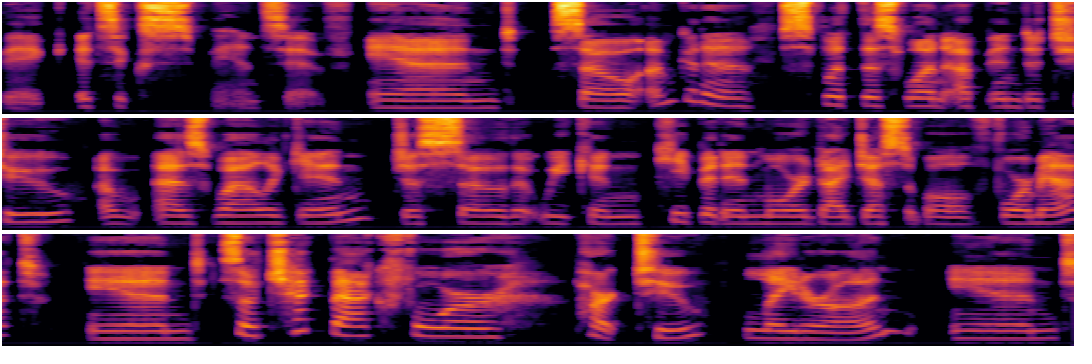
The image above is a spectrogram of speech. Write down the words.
big. It's expansive. And so I'm going to split this one up into two uh, as well again, just so that we can keep it in more digestible format. And so check back for part two later on. And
